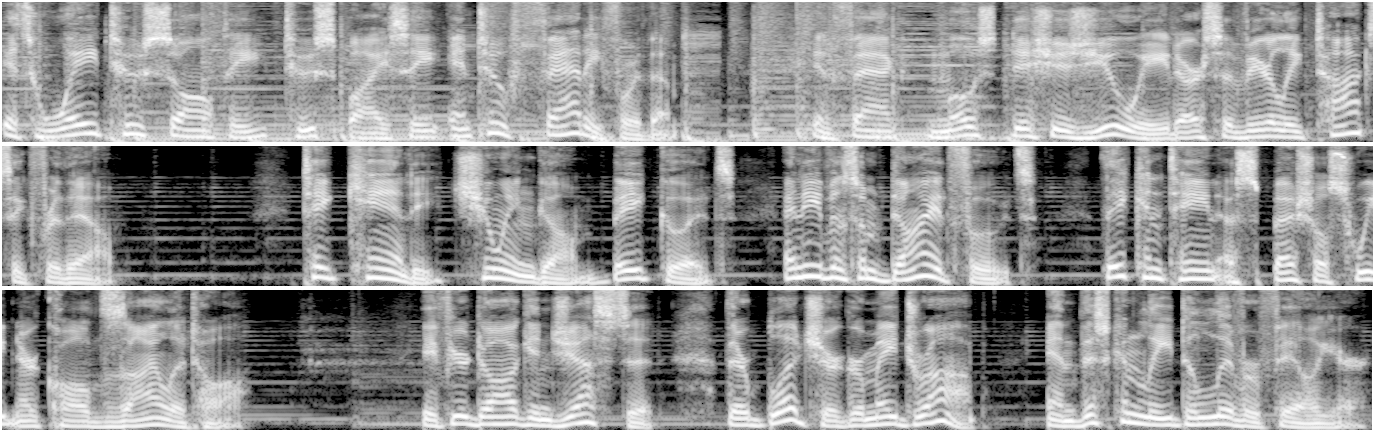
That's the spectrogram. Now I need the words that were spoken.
It's way too salty, too spicy, and too fatty for them. In fact, most dishes you eat are severely toxic for them. Take candy, chewing gum, baked goods, and even some diet foods. They contain a special sweetener called xylitol. If your dog ingests it, their blood sugar may drop, and this can lead to liver failure.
